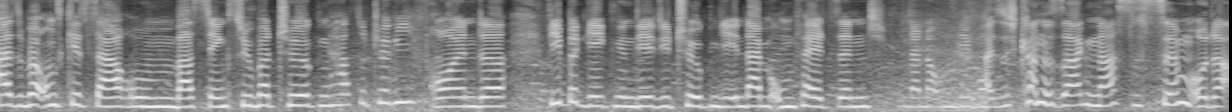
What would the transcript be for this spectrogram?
also bei uns geht es darum, was denkst du über Türken? Hast du türkische Freunde? Wie begegnen dir die Türken, die in deinem Umfeld sind, in deiner Umgebung? Also ich kann nur sagen, Nassim oder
